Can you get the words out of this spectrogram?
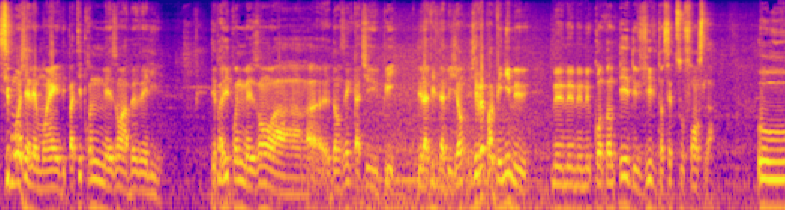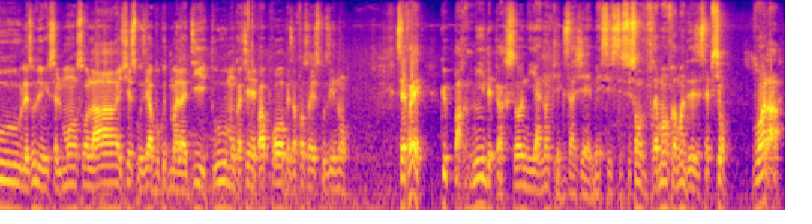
si moi j'ai les moyens de partir prendre une maison à Beverly, de partir prendre une maison dans un quartier UP de la ville d'Abidjan, je ne vais pas venir me, me, contenter de vivre dans cette souffrance-là. Où les eaux de ruissellement sont là, suis exposé à beaucoup de maladies et tout, mon quartier n'est pas propre, mes enfants sont exposés, non. C'est vrai que parmi les personnes, il y en a qui exagèrent, mais ce sont vraiment, vraiment des exceptions. Voilà,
